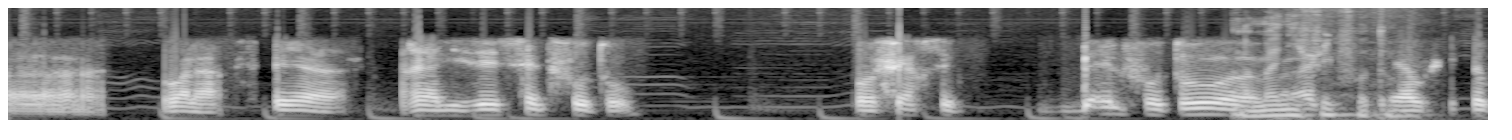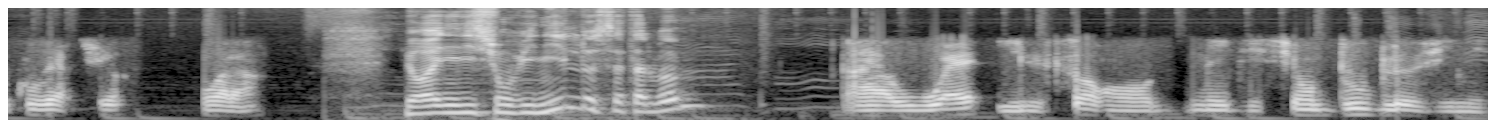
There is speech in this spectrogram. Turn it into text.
euh, voilà, fait euh, réaliser cette photo, refaire cette belle photo. euh, magnifique photo. a aussi de couverture. Voilà. Il y aura une édition vinyle de cet album? Ah ouais, il sort en édition double vinyle.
